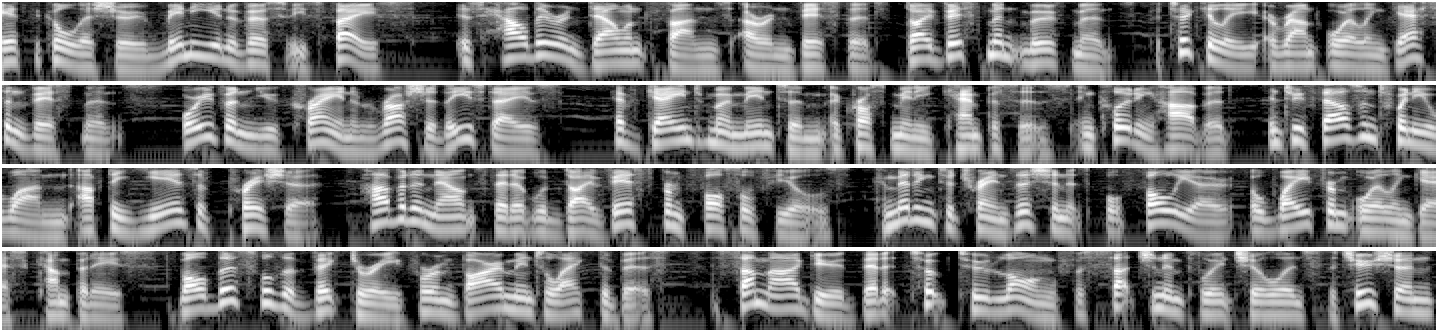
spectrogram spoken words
ethical issue many universities face is how their endowment funds are invested. Divestment movements, particularly around oil and gas investments, or even Ukraine and Russia these days, have gained momentum across many campuses, including Harvard. In 2021, after years of pressure, Harvard announced that it would divest from fossil fuels, committing to transition its portfolio away from oil and gas companies. While this was a victory for environmental activists, some argued that it took too long for such an influential institution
